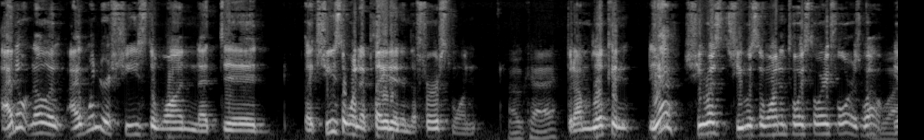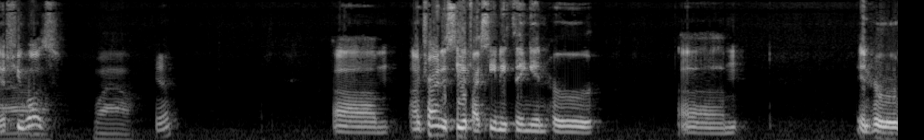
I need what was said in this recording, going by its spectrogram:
I don't know. If, I wonder if she's the one that did. Like she's the one that played it in the first one. Okay. But I'm looking. Yeah, she was. She was the one in Toy Story four as well. Yes, she was. Wow. Yeah. Um, I'm trying to see if I see anything in her, um, in her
